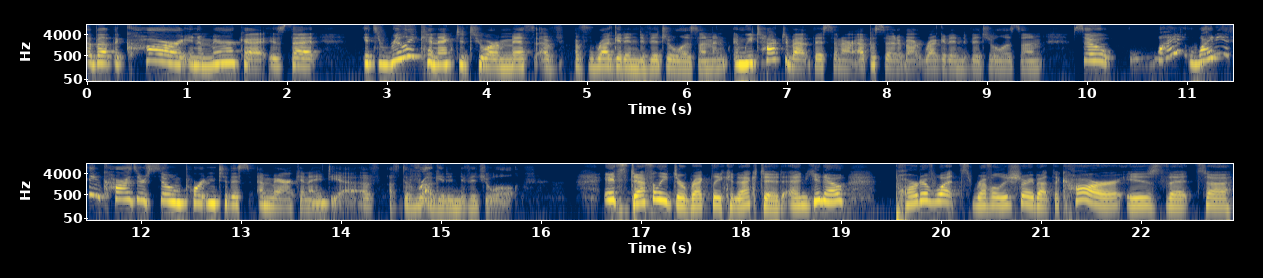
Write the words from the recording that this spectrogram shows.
about the car in America is that it's really connected to our myth of, of rugged individualism. And, and we talked about this in our episode about rugged individualism. So why why do you think cars are so important to this American idea of, of the rugged individual? It's definitely directly connected. And, you know, part of what's revolutionary about the car is that uh,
